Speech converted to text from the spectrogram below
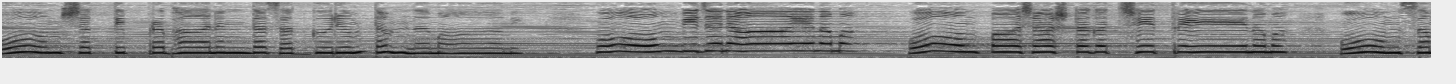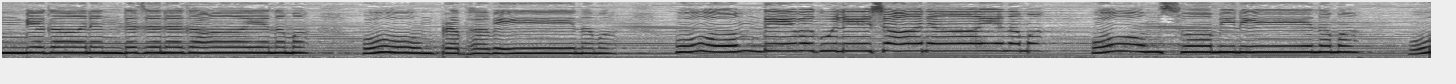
ॐ शक्तिप्रभानन्दसद्गुरुं तं नमामि। ॐ विजनाय नमः। ॐ पाशाष्टगच्छेत्रे नमः। ॐ सम्यगानन्दजनगाय नमः। ॐ प्रभवे नमः। ॐ देवकुलेशानाय नमः। ॐ स्वामिने नमः। ॐ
